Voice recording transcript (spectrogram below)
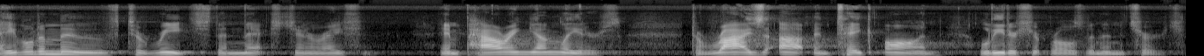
able to move to reach the next generation, empowering young leaders to rise up and take on leadership roles within the church.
